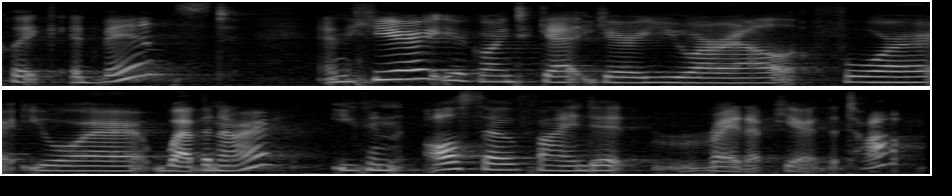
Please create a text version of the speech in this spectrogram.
Click advanced and here you're going to get your URL for your webinar. You can also find it right up here at the top.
